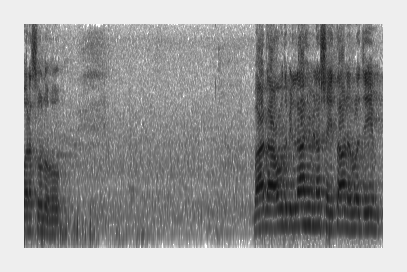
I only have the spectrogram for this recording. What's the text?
ورسوله بعد أعوذ بالله من الشيطان الرجيم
